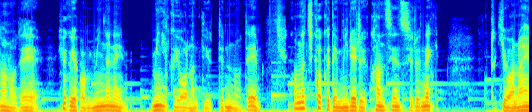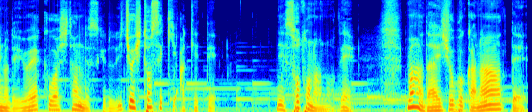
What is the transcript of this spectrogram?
なので結構やっぱみんなね見に行くよなんて言ってるのでこんな近くで見れる観戦するね時はないので予約はしたんですけれど一応一席空けてで外なのでまあ大丈夫かなって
